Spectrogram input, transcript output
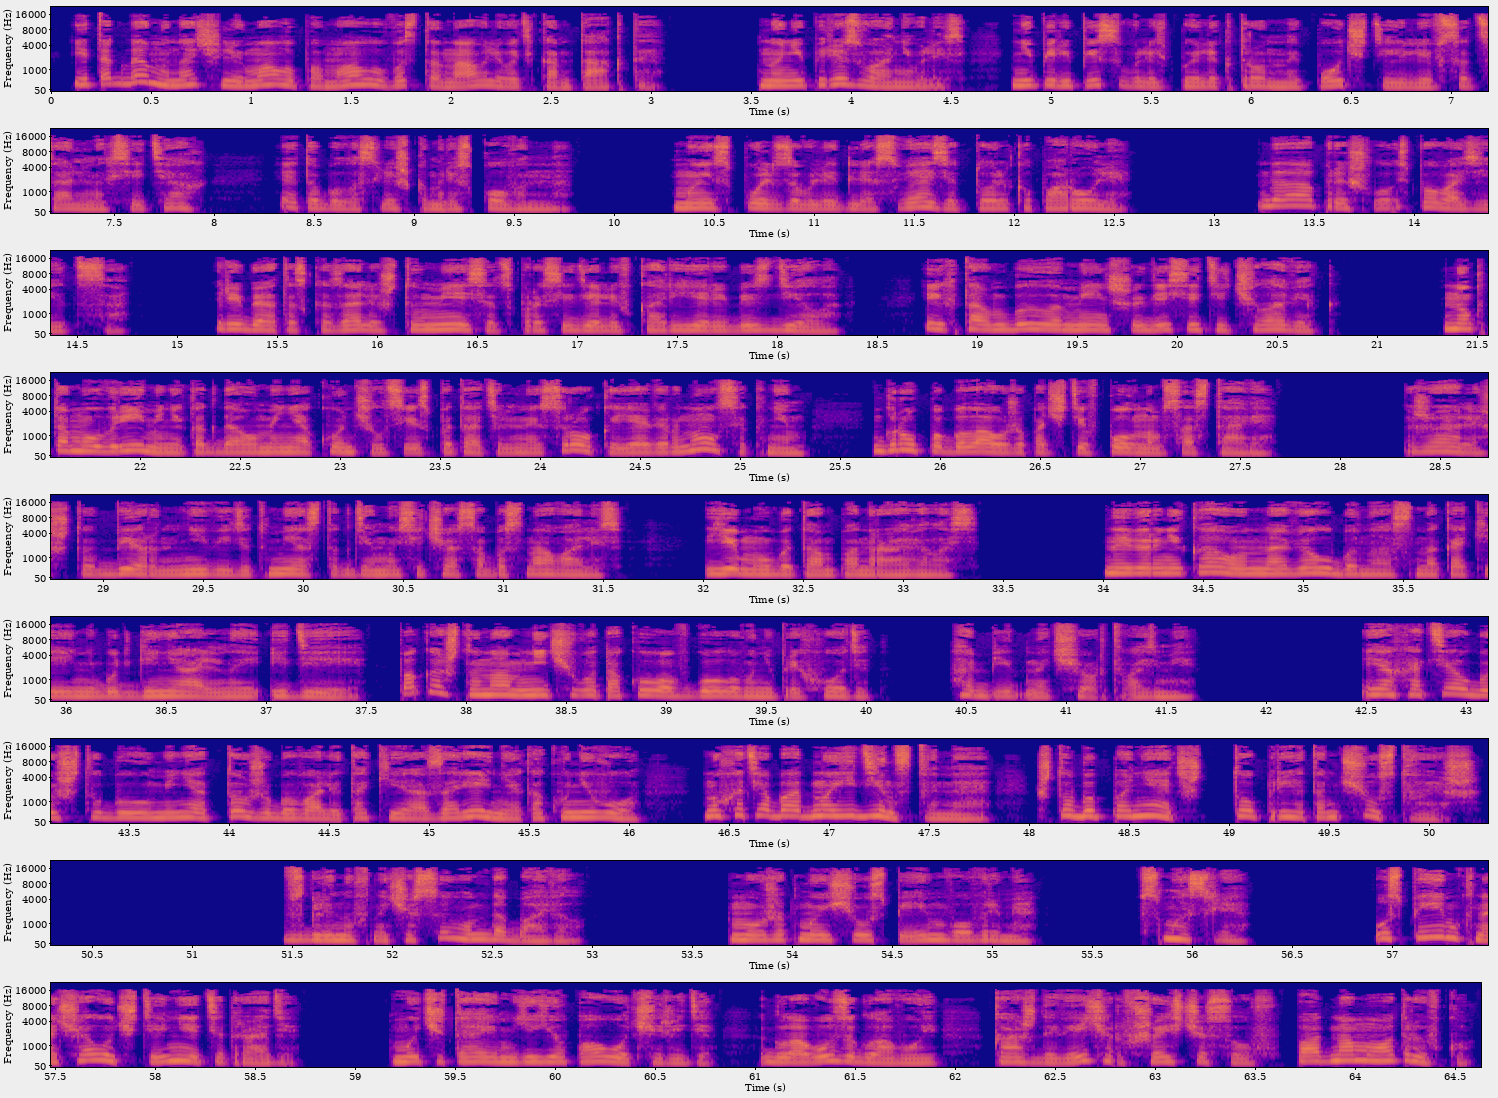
И тогда мы начали мало-помалу восстанавливать контакты. Но не перезванивались, не переписывались по электронной почте или в социальных сетях. Это было слишком рискованно. Мы использовали для связи только пароли. Да, пришлось повозиться. Ребята сказали, что месяц просидели в карьере без дела. Их там было меньше десяти человек. Но к тому времени, когда у меня кончился испытательный срок, и я вернулся к ним, группа была уже почти в полном составе. Жаль, что Берн не видит места, где мы сейчас обосновались. Ему бы там понравилось. Наверняка он навёл бы нас на какие-нибудь гениальные идеи. Пока что нам ничего такого в голову не приходит. Обидно, чёрт возьми. Я хотел бы, чтобы у меня тоже бывали такие озарения, как у него, ну хотя бы одно единственное, чтобы понять, что при этом чувствуешь. Взглянув на часы, он добавил. «Может, мы еще успеем вовремя?» «В смысле?» «Успеем к началу чтения тетради. Мы читаем ее по очереди, главу за главой, каждый вечер в шесть часов, по одному отрывку».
